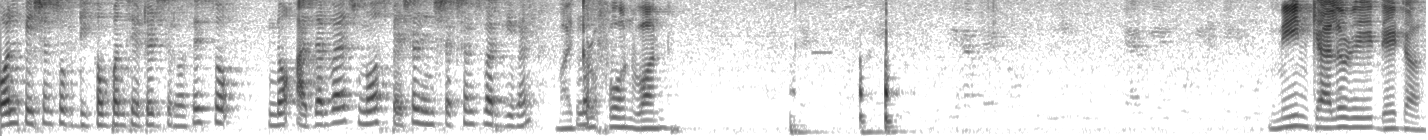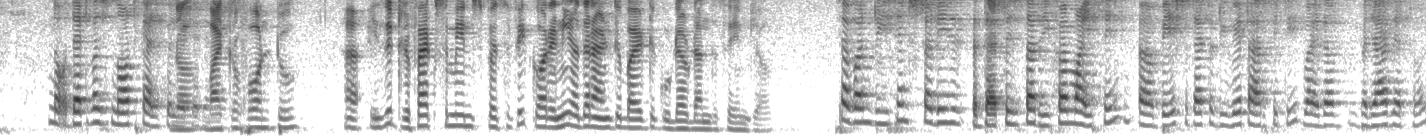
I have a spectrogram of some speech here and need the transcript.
all patients of decompensated cirrhosis. So no, otherwise no special instructions were given. Microphone one. mean calorie data. No, that was not No, calculated. microphone 2. Uh, is it rifaximin specific or any other antibiotic would have done the same job? So one recent study that is the rifamycin uh, based that Rivet RCT by the Bajaj et al.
